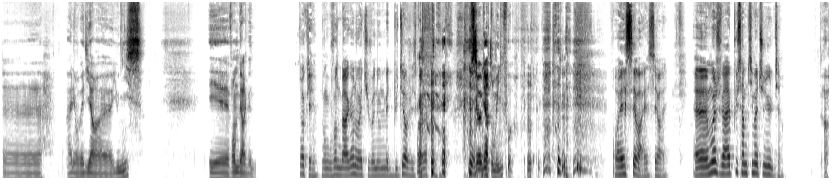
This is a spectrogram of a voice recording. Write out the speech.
Allez, on va dire Younis et Van Bergen. Ok, donc Van Bergen, ouais, tu vas nous le mettre buteur jusqu'à la fin. Ça va bien tomber une fois. ouais, c'est vrai, c'est vrai. Euh, moi, je verrais plus un petit match nul, tiens. Ah.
